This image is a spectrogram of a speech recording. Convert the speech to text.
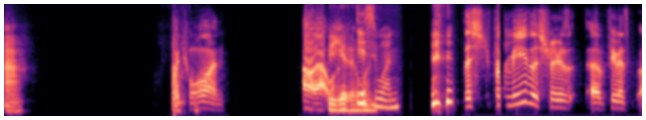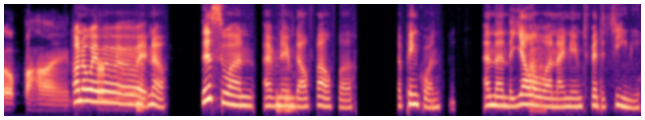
Ah. Which one? Oh, that one. The other This one. one. This for me, the stream is a few minutes uh, behind. Oh no! Wait, wait, wait, wait, wait! No, this one I've named Alfalfa, the pink one, and then the yellow Ah. one I named Fettuccine.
